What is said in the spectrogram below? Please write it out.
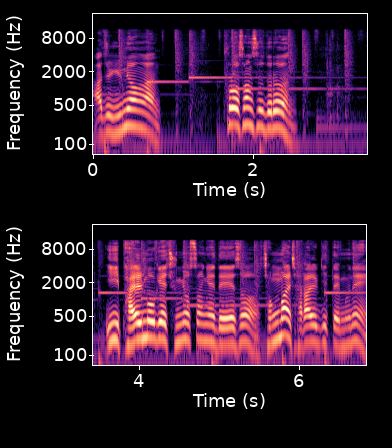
아주 유명한 프로 선수들은 이 발목의 중요성에 대해서 정말 잘 알기 때문에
